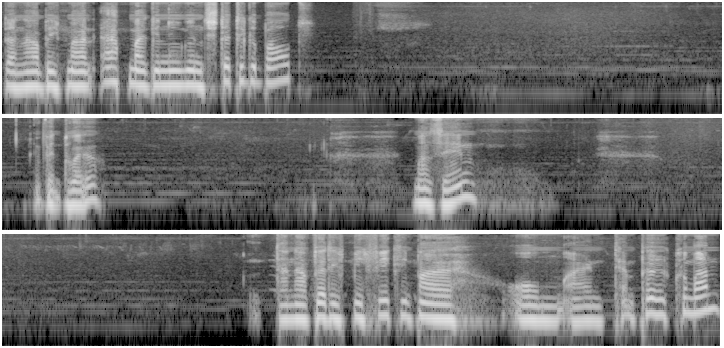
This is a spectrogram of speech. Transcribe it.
Dann habe ich mal erstmal genügend Städte gebaut. Eventuell. Mal sehen. Danach werde ich mich wirklich mal um einen Tempel kümmern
